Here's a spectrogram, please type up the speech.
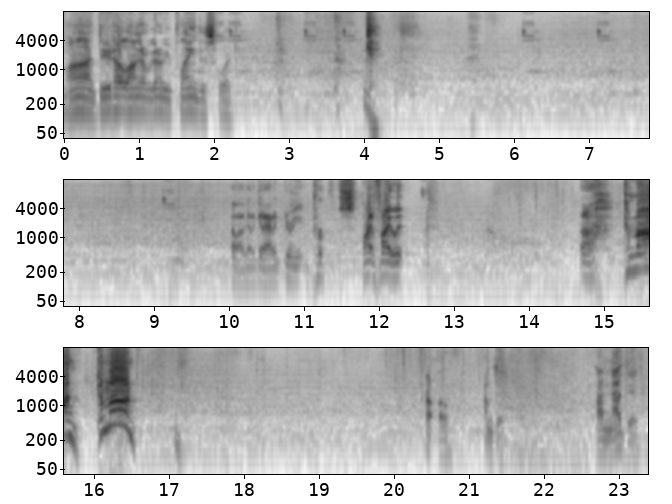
Come on, dude. How long are we going to be playing this for? oh, I gotta get out of green, purple, spy violet. Ugh, come on! Come on! Uh-oh. I'm dead. I'm not dead.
